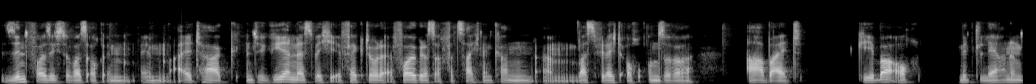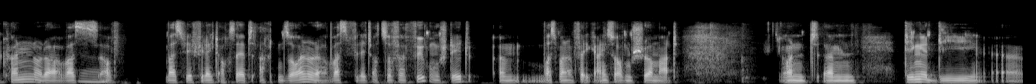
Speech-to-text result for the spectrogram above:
sinnvoll sich sowas auch im, im Alltag integrieren lässt, welche Effekte oder Erfolge das auch verzeichnen kann, ähm, was vielleicht auch unsere Arbeitgeber auch mitlernen können oder was ja. auf was wir vielleicht auch selbst achten sollen oder was vielleicht auch zur Verfügung steht, ähm, was man vielleicht gar nicht so auf dem Schirm hat. Und ähm, Dinge, die äh,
